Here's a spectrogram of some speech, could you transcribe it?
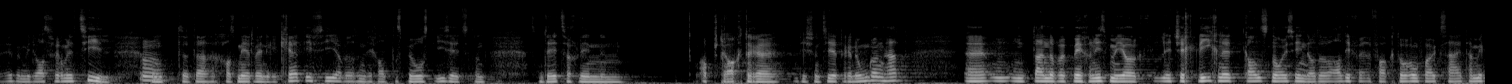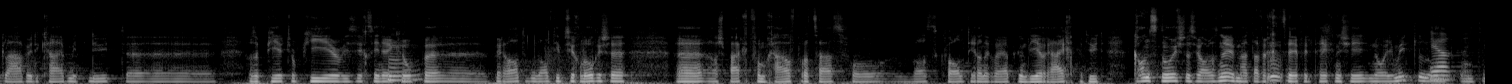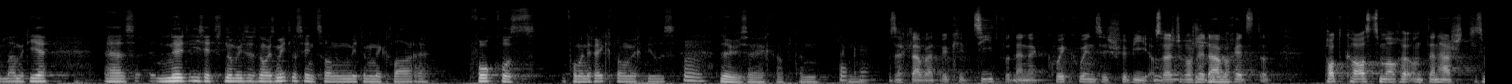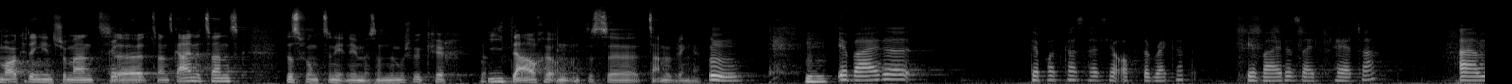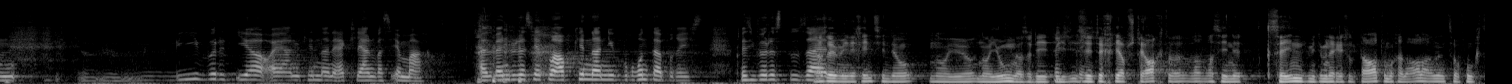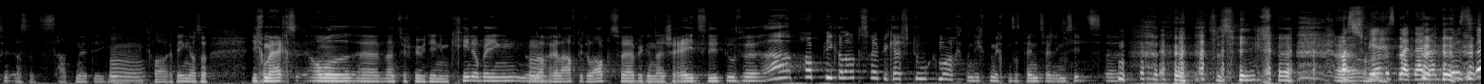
äh, eben mit was für einem Ziel. Mhm. Und äh, da kann es mehr oder weniger kreativ sein, aber dass man sich halt das bewusst einsetzt und dass man dort so ein bisschen einen abstrakteren, distanzierteren Umgang hat. Äh, und, und, dann aber die Mechanismen ja letztlich gleich nicht ganz neu sind oder all die Faktoren, die vorher gesagt haben, mit Glaubwürdigkeit, mit Leuten, äh, also Peer-to-Peer, -Peer, wie sich in einer mhm. Gruppe äh, beraten und all die psychologischen äh, Aspekte vom Kaufprozess, von was gefällt dir an der Werbung und wie erreicht man Leute. Ganz neu ist das ja alles nicht, man hat einfach mhm. sehr viele technische neue Mittel ja, und, und, wenn man die äh, nicht einsetzt, nur weil es ein neues Mittel sind, sondern mit einem klaren Fokus von einem Effekt, den man auslösen möchte. Ich glaube, dann, okay. Also ich glaube, wirklich die Zeit von diesen Quick Wins ist vorbei. Also weißt, du kannst nicht einfach jetzt Podcasts machen und dann hast du das Marketinginstrument äh, 2021. Das funktioniert nicht mehr, sondern du musst wirklich eintauchen und, und das äh, zusammenbringen. Mhm. Mhm. Ihr beide, der Podcast heißt ja Off the Record, ihr beide seid Väter. Ähm, wie würdet ihr euren Kindern erklären, was ihr macht? Also wenn du das jetzt mal auf Kinderniveau runterbrichst, wie würdest du sagen? Also meine Kinder sind ja noch, noch jung, also die, die, sind ein bisschen abstrakt, was sie nicht sehen mit einem Resultat, das man anlangen kann. So funktioniert, also das hat nicht irgendwie mm. ein klares Ding. Also ich merke es einmal, äh, wenn ich zum Beispiel mit ihnen im Kino bin und mm. nachher läuft eine Galaxwerbung und dann schreit es Leute auf, ah Papi, Galaxwerbung hast du gemacht und ich mich dann so tendenziell im Sitz äh, versinken. Was schwer ist bei deiner Größe.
